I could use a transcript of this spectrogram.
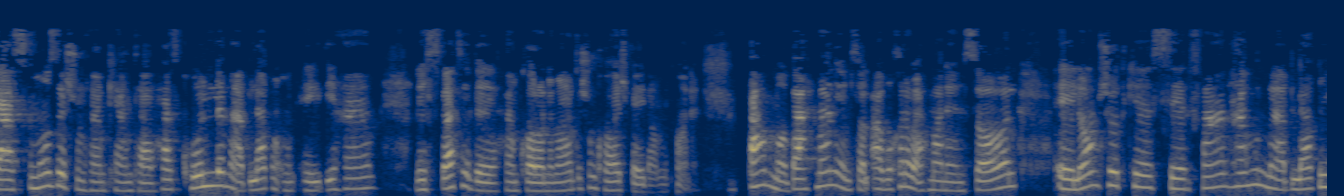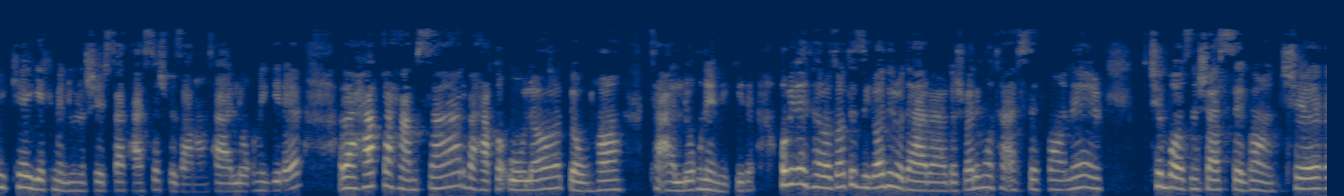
دستمزدشون هم کمتر هست کل مبلغ اون عیدی هم نسبت به همکاران مردشون کاهش پیدا می‌کنه. اما بهمن امسال اواخر بهمن امسال اعلام شد که صرفا همون مبلغی که یک میلیون و ششصد هستش به زنان تعلق می‌گیره و حق همسر و حق اولاد به اونها تعلق نمی‌گیره. خب این اعتراضات زیادی رو در برداشت ولی متاسفانه چه بازنشستگان چه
